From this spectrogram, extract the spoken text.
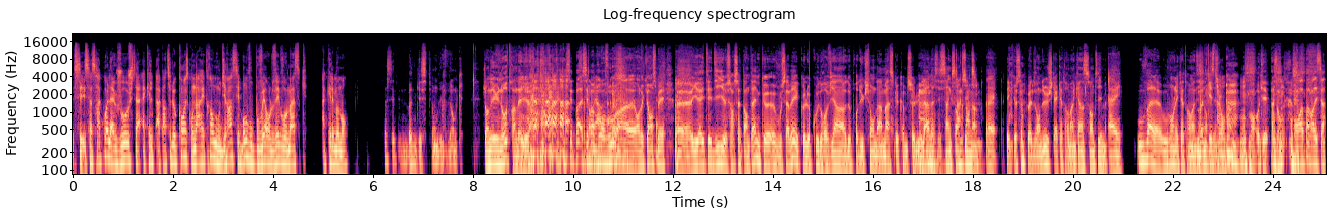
C'est, ça sera quoi la jauge? Ça- à, quel, à partir de quand est-ce qu'on arrêtera? On nous dira c'est bon, vous pouvez enlever vos masques. À quel moment? Ça, c'est une bonne question, dites donc. J'en ai une autre hein, d'ailleurs. c'est pas c'est pas pour vous hein, en l'occurrence, mais euh, il a été dit sur cette antenne que vous savez que le coût de revient de production d'un masque comme celui-là, là, c'est 5 centimes, centimes. Ouais. et que ça peut être vendu jusqu'à 95 centimes. Ah oui. Où va où vont les 90 Bonne centimes question. Bon, ok, passons. On va pas parler de ça.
